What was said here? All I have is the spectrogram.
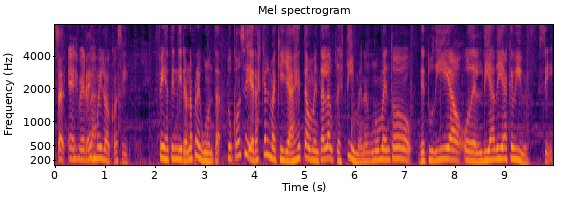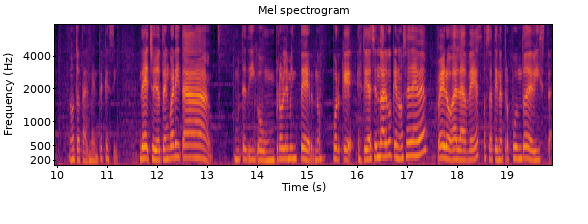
O sea, Es verdad. Es muy loco, sí. Fíjate, Indira, una pregunta. ¿Tú consideras que el maquillaje te aumenta la autoestima en algún momento de tu día o del día a día que vives? Sí, no, totalmente que sí. De hecho, yo tengo ahorita, ¿cómo te digo? Un problema interno, porque estoy haciendo algo que no se debe, pero a la vez, o sea, tiene otro punto de vista.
